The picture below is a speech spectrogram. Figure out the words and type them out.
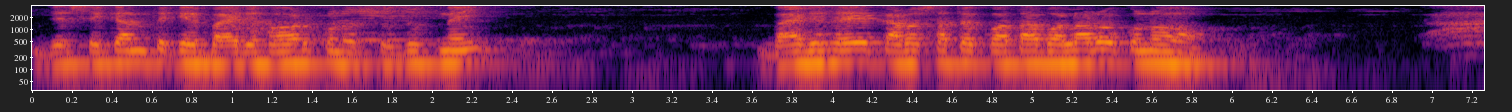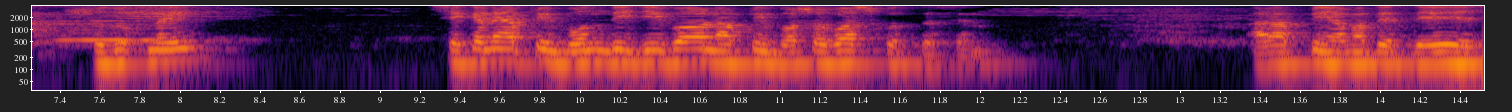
যে সেখান থেকে বাইরে হওয়ার কোনো সুযোগ নেই? বাইরে হয়ে কারোর সাথে কথা বলারও কোনো সুযোগ নেই? সেখানে আপনি বন্দি জীবন আপনি বসবাস করতেছেন। আর আপনি আমাদের দেশ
